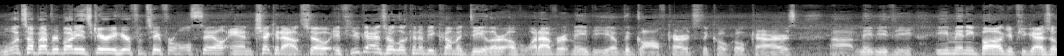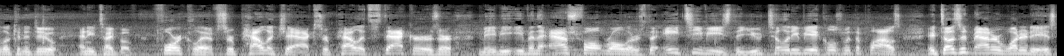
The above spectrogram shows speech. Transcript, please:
What's up, everybody? It's Gary here from Safer Wholesale, and check it out. So, if you guys are looking to become a dealer of whatever it may be, of the golf carts, the Coco cars, uh, maybe the e-mini bug, if you guys are looking to do any type of forklifts or pallet jacks or pallet stackers or maybe even the asphalt rollers, the ATVs, the utility vehicles with the plows. It doesn't matter what it is.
